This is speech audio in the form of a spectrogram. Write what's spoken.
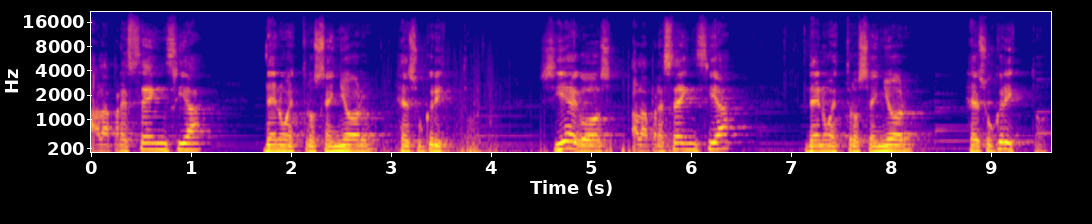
a la presencia de nuestro Señor Jesucristo. Ciegos a la presencia de nuestro Señor Jesucristo.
